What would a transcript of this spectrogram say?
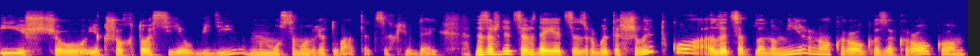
і що якщо хтось є в біді, ми мусимо врятувати цих людей. Не завжди це вдається зробити швидко, але це планомірно, крок за кроком.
